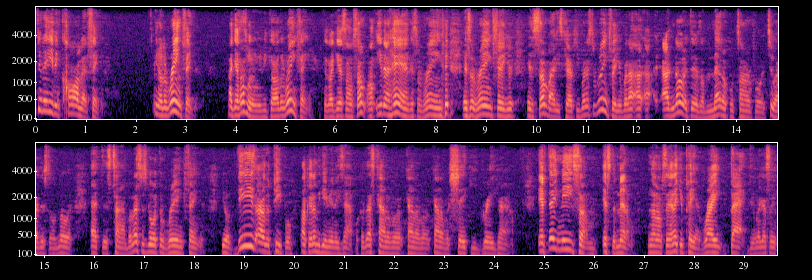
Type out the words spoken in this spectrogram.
do they even call that finger? You know, the ring finger. I guess that's what it would be called, the ring finger. Because I guess on some on either hand it's a ring, it's a ring finger. It's somebody's country, but it's a ring finger. But I, I I know that there's a medical term for it too. I just don't know it at this time. But let's just go with the ring finger you know, these are the people. Okay, let me give you an example because that's kind of a kind of a kind of a shaky gray ground. If they need something, it's the minimum. You know what I'm saying? They can pay it right back, dude. Like I said,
